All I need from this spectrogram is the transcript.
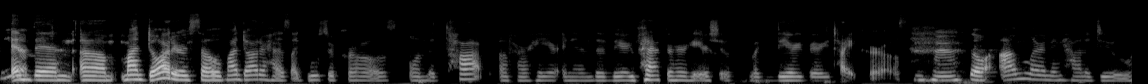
yeah. And then um my daughter, so my daughter has like looser curls on the top of her hair and in the very back of her hair she has like very very tight curls. Mm-hmm. So I'm learning how to do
